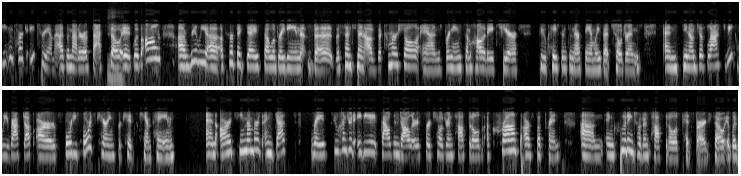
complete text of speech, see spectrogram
Eat'n Park atrium, as a matter of fact. Yeah. So it was all uh, really a, a perfect day celebrating the, the sentiment of the commercial and bringing some holiday cheer to patients and their families at Children's. And, you know, just last week we wrapped up our 44th Caring for Kids campaign and our team members and guests raised $288,000 for children's hospitals across our footprint um, including Children's Hospital of Pittsburgh. So it was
